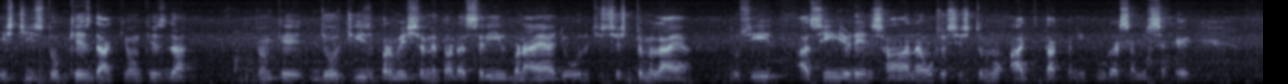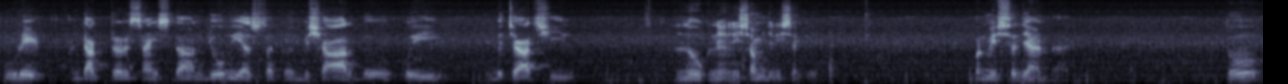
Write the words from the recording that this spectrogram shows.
ਇਸ ਚੀਜ਼ ਤੋਂ ਖਿੱਚਦਾ ਕਿਉਂ ਖਿੱਚਦਾ ਕਿਉਂਕਿ ਜੋ ਚੀਜ਼ ਪਰਮੇਸ਼ਰ ਨੇ ਤੁਹਾਡਾ ਸਰੀਰ ਬਣਾਇਆ, ਜੋ ਉਹਦੇ ਵਿੱਚ ਸਿਸਟਮ ਲਾਇਆ, ਤੁਸੀਂ, ਅਸੀਂ ਜਿਹੜੇ ਇਨਸਾਨ ਆ, ਉਸ ਸਿਸਟਮ ਨੂੰ ਅੱਜ ਤੱਕ ਨਹੀਂ ਪੂਰਾ ਸਮਝ ਸਕੇ। ਪੂਰੇ ਡਾਕਟਰ, ਸਾਇੰਸਦਾਨ, ਜੋ ਵੀ ਅੱਜ ਤੱਕ ਵਿਸ਼ਾਰਦ ਕੋਈ ਵਿਚਾਰਸ਼ੀਲ ਲੋਕ ਨੇ ਇਹ ਸਮਝ ਨਹੀਂ ਸਕੇ। ਪਰਮੇਸ਼ਰ ਜਾਣਦਾ ਹੈ। ਤੋ,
